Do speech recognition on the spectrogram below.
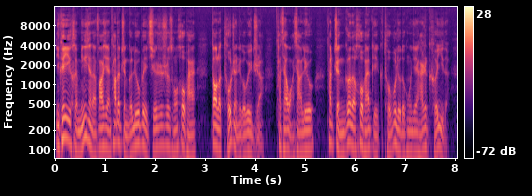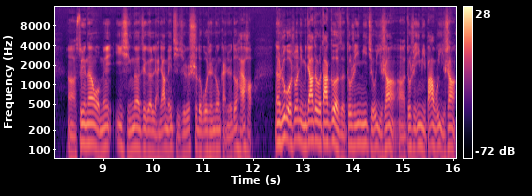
你可以很明显的发现，它的整个溜背其实是从后排到了头枕这个位置啊，它才往下溜，它整个的后排给头部留的空间还是可以的啊。所以呢，我们一行的这个两家媒体其实试的过程中感觉都还好。那如果说你们家都是大个子，都是一米九以上啊，都是一米八五以上，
